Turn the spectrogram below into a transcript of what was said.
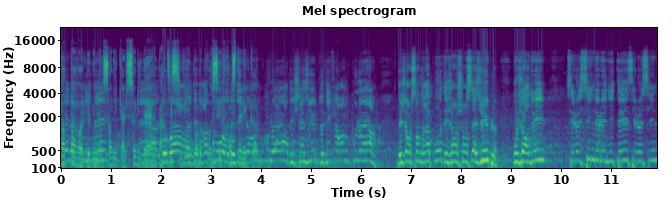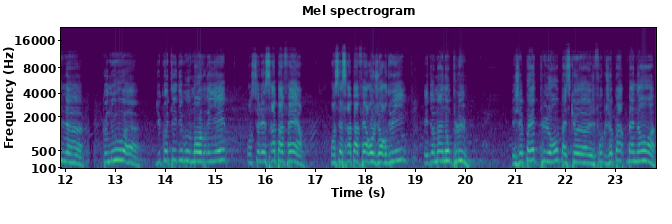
porte-parole de l'Union syndicale solidaire euh, et partie euh, civile des dans le procès euh, France de Télécom. couleurs, des chasubles de différentes couleurs, des gens sans drapeau, des gens sans chasuble. Aujourd'hui, c'est le signe de l'unité, c'est le signe euh, que nous, euh, du côté des mouvements ouvriers, on ne se laissera pas faire. On ne se laissera pas faire aujourd'hui et demain non plus. Et je ne vais pas être plus long parce qu'il faut que je parte maintenant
